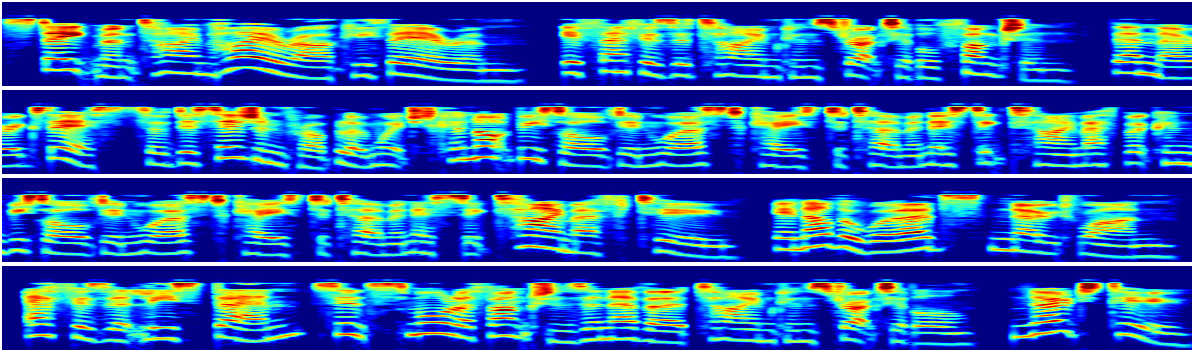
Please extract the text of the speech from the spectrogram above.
Statement time hierarchy theorem. If f is a time-constructible function, then there exists a decision problem which cannot be solved in worst-case deterministic time f but can be solved in worst-case deterministic time f2. In other words, note 1. f is at least n, since smaller functions are never time-constructible. Note 2.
